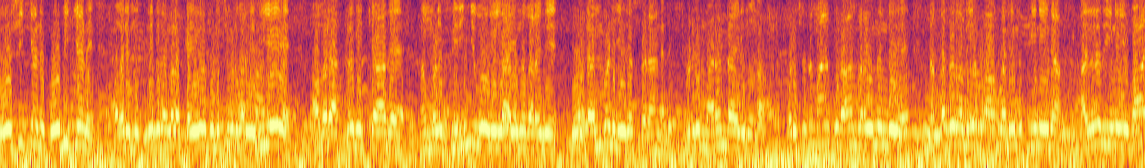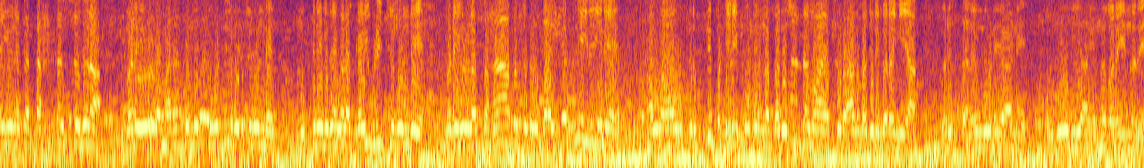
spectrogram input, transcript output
രോഷിക്കാണ് കോപിക്കാണ് അവർ മുസ്ലിം തങ്ങളെ കൈകൾ പിടിച്ചുകൊണ്ട് പറഞ്ഞു ഇതിയെ അവരക്രമിക്കാതെ നമ്മൾ പിരിഞ്ഞു പോകില്ല എന്ന് പറഞ്ഞ് ഉടമ്പടി ചെയ്ത സ്ഥലമാണിത്. ഇവിടെ ഒരു മരം ഉണ്ടായിരുന്നു പരിശുദ്ധമായ ഖുർആൻ പറയുന്നുണ്ട്. ഇവിടെയുള്ള മരത്തിന്റെ ചുവട്ടിൽ വെച്ചുകൊണ്ട് മുസ്ലിമിതങ്ങളെ കൈപിടിച്ചുകൊണ്ട് ഇവിടെയുള്ള സഹാബത്തിന്റെ വൈകത്തിനെ അള്ളാഹു തൃപ്തിപ്പെട്ടിരിക്കുന്നു എന്ന പരിശുദ്ധമായ ഖുർആൻ മജിനും ഇറങ്ങിയ ഒരു സ്ഥലം കൂടിയാണ് ഹുദൈബിയ എന്ന് പറയുന്നത്.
